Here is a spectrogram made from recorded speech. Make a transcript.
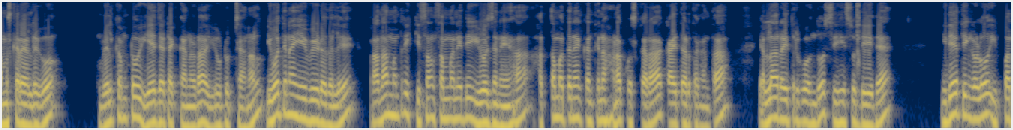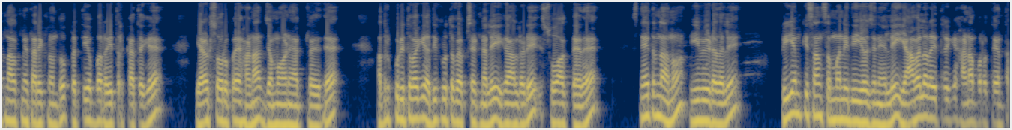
ನಮಸ್ಕಾರ ಎಲ್ರಿಗೂ. ವೆಲ್ಕಮ್ ಟು ಏಜ್ ಅಟೆಕ್ ಕನ್ನಡ ಯೂಟ್ಯೂಬ್ ಚಾನಲ್ ಇವತ್ತಿನ ಈ ವಿಡಿಯೋದಲ್ಲಿ ಪ್ರಧಾನ ಮಂತ್ರಿ ಕಿಸಾನ್ ಸಮ್ಮಾನ್ ನಿಧಿ ಯೋಜನೆಯ ಹತ್ತೊಂಬತ್ತನೇ ಕಂತಿನ ಹಣಕ್ಕೋಸ್ಕರ ಕಾಯ್ತಾ ಇರ್ತಕ್ಕಂಥ ಎಲ್ಲ ರೈತರಿಗೂ ಒಂದು ಸಿಹಿ ಸುದ್ದಿ ಇದೆ. ಇದೇ ತಿಂಗಳು ಇಪ್ಪತ್ನಾಲ್ಕನೇ ತಾರೀಕಿನಂದು ಪ್ರತಿಯೊಬ್ಬ ರೈತರ ಖಾತೆಗೆ ಎರಡು ಸಾವಿರ ರೂಪಾಯಿ ಹಣ ಜಮಾವಣೆ ಆಗ್ತಾ ಇದೆ. ಅದ್ರ ಕುರಿತವಾಗಿ ಅಧಿಕೃತ ವೆಬ್ಸೈಟ್ನಲ್ಲಿ ಈಗ ಆಲ್ರೆಡಿ ಶೋ ಆಗ್ತಾ ಇದೆ. ಸ್ನೇಹಿತರೆ, ನಾನು ಈ ವಿಡಿಯೋದಲ್ಲಿ ಪಿ ಎಂ ಕಿಸಾನ್ ಸಮ್ಮಾನ್ ನಿಧಿ ಯೋಜನೆಯಲ್ಲಿ ಯಾವೆಲ್ಲ ರೈತರಿಗೆ ಹಣ ಬರುತ್ತೆ ಅಂತ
